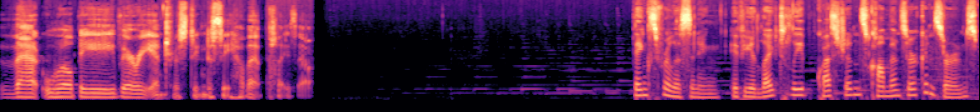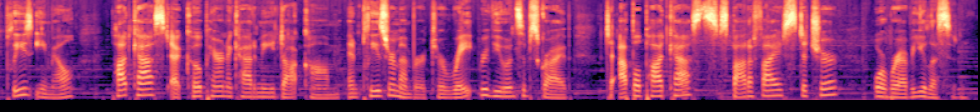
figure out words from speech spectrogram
that will be very interesting to see how that plays out. Thanks for listening. If you'd like to leave questions, comments, or concerns, please email podcast at coparentacademy.com. And please remember to rate, review, and subscribe to Apple Podcasts, Spotify, Stitcher, or wherever you listen.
